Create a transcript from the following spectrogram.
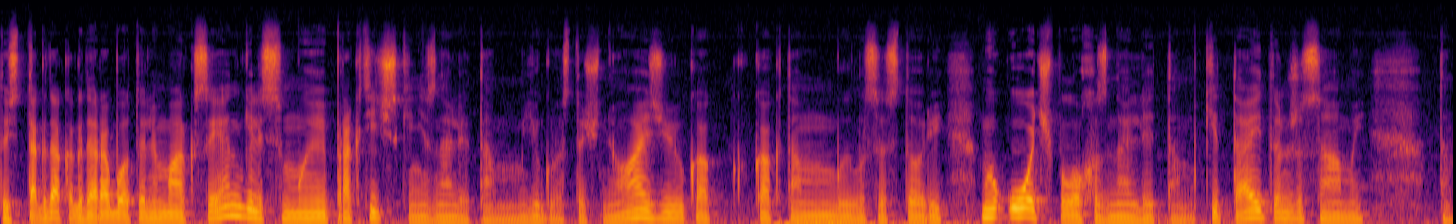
То есть тогда, когда работали Маркс и Энгельс, мы практически не знали там Юго-Восточную Азию, как, как там было с историей. Мы очень плохо знали там Китай тот же самый. Там,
